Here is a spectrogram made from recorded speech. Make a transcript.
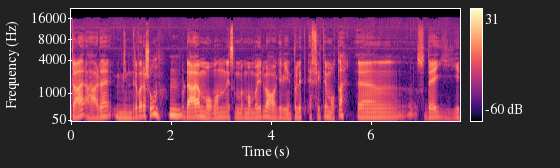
der er det mindre variasjon. Mm. Der må man liksom man må lage vin på en litt effektiv måte. Eh, så det gir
